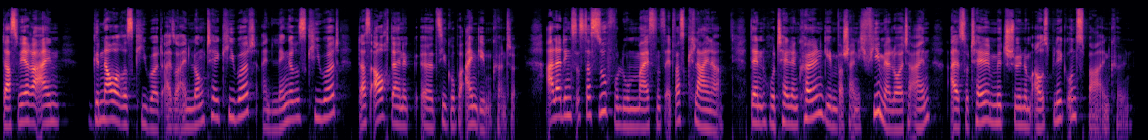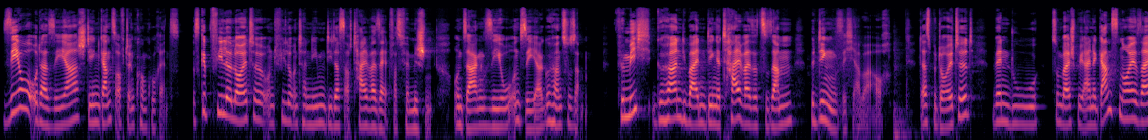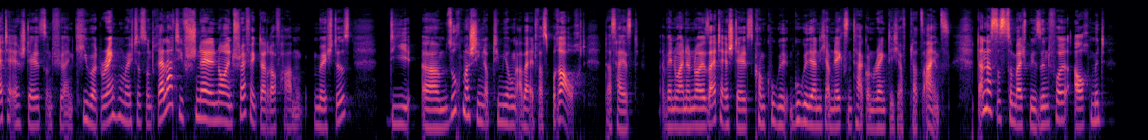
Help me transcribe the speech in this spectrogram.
Das wäre ein genaueres Keyword, also ein Longtail-Keyword, ein längeres Keyword, das auch deine äh, Zielgruppe eingeben könnte. Allerdings ist das Suchvolumen meistens etwas kleiner, denn Hotel in Köln geben wahrscheinlich viel mehr Leute ein als Hotel mit schönem Ausblick und Spa in Köln. SEO oder SEA stehen ganz oft in Konkurrenz. Es gibt viele Leute und viele Unternehmen, die das auch teilweise etwas vermischen und sagen, SEO und SEA gehören zusammen. Für mich gehören die beiden Dinge teilweise zusammen, bedingen sich aber auch. Das bedeutet, wenn du zum Beispiel eine ganz neue Seite erstellst und für ein Keyword ranken möchtest und relativ schnell neuen Traffic darauf haben möchtest, die ähm, Suchmaschinenoptimierung aber etwas braucht. Das heißt, wenn du eine neue Seite erstellst, kommt Google, Google ja nicht am nächsten Tag und rankt dich auf Platz eins. Dann ist es zum Beispiel sinnvoll, auch mit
